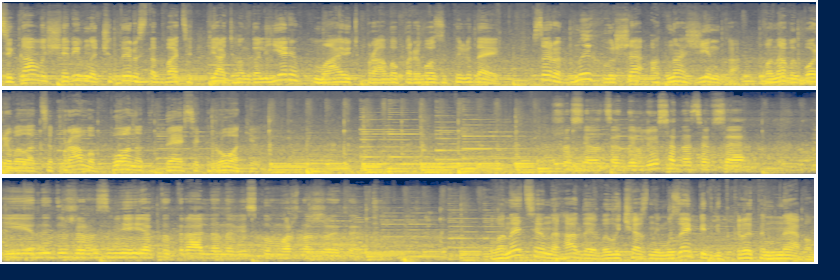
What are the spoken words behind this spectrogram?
Цікаво, що рівно 425 гондольєрів мають право перевозити людей. Серед них лише одна жінка. Вона виборювала це право понад 10 років. Щось я оце дивлюся на це все і не дуже розумію, як тут реально на візку можна жити. Венеція нагадує величезний музей під відкритим небом.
